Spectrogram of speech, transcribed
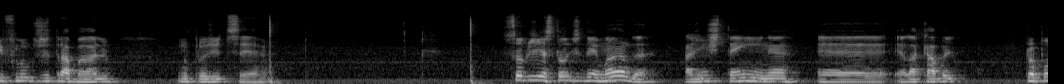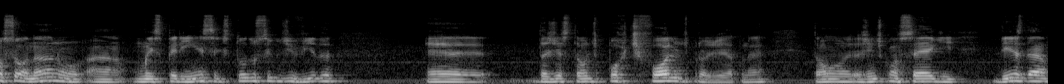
e fluxo de trabalho no Project Server. Sobre gestão de demanda, a gente tem, né, é, ela acaba proporcionando a, uma experiência de todo o ciclo de vida é, da gestão de portfólio de projeto, né? Então a gente consegue desde a,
